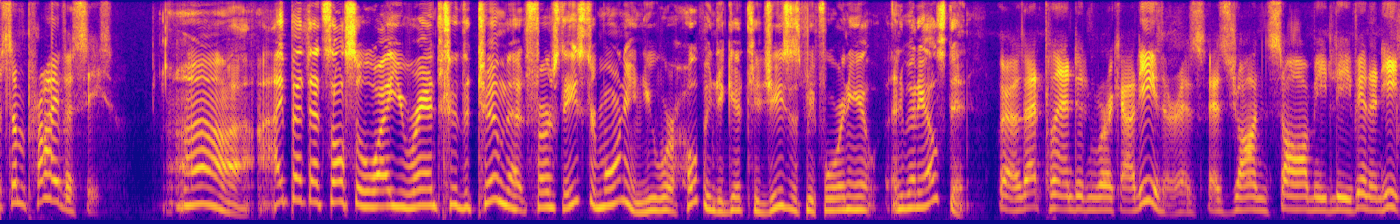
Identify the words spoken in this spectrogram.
some privacy. Ah, I bet that's also why you ran to the tomb that first Easter morning. You were hoping to get to Jesus before any anybody else did. Well, that plan didn't work out either, as as John saw me leave in, and he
